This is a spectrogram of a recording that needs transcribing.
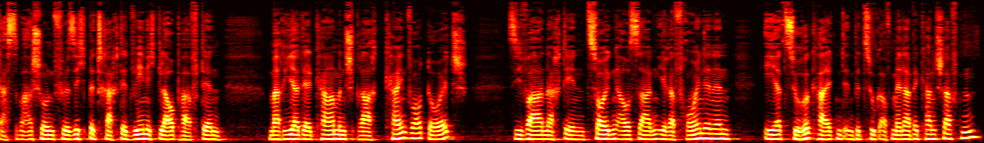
das war schon für sich betrachtet wenig glaubhaft, denn Maria del Carmen sprach kein Wort Deutsch. Sie war nach den Zeugenaussagen ihrer Freundinnen eher zurückhaltend in Bezug auf Männerbekanntschaften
